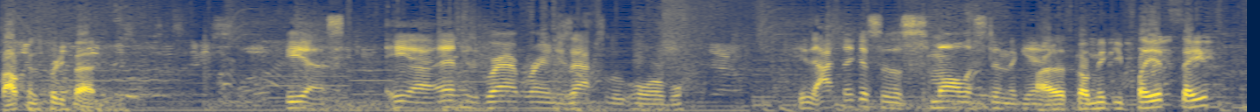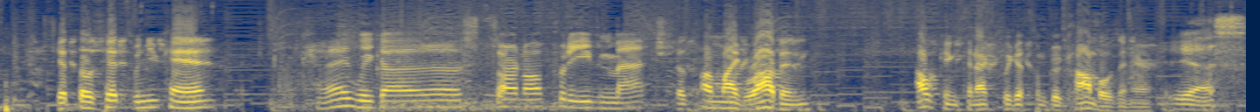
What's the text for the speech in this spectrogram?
Falcon's pretty fast. Yes, yeah, and his grab range is absolute horrible. I think it's the smallest in the game. All right, let's go, Micky. Play it safe. Get those hits when you can. Okay, we got uh, start off pretty even match. Because unlike Robin, Falcon can actually get some good combos in here Yes,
